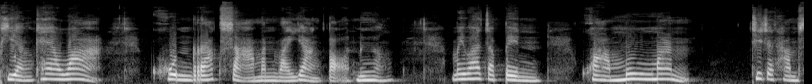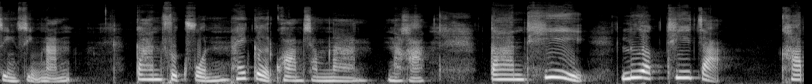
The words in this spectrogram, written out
เพียงแค่ว่า คุณรักษามันไว้อย่างต่อเนื่อง ไม่ว่าจะเป็นความมุ่งมั่นที่จะทำสิ่งสิ่งนั้น การฝึกฝนให้เกิดความชำนาญนะคะ การที่เลือกที่จะคัด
